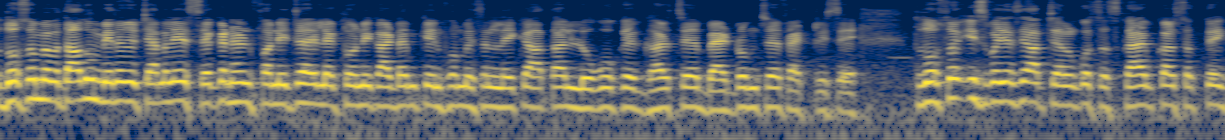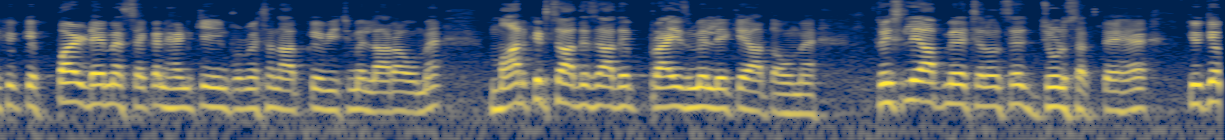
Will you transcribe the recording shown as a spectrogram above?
तो दोस्तों, मैं बता दूँ, मेरा जो चैनल है second hand furniture electronic item की इन्फॉर्मेशन लेकर आता है लोगों के घर से बेडरूम से फैक्ट्री से। तो दोस्तों, इस वजह से आप चैनल को सब्सक्राइब कर सकते हैं, क्योंकि पर डे मैं सेकंड हैंड की इन्फॉर्मेशन आपके बीच में ला रहा हूँ मैं। मार्केट से आधे से आधे प्राइस में लेके आता हूँ मैं। तो इसलिए आप मेरे चैनल से जुड़ सकते हैं, क्योंकि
